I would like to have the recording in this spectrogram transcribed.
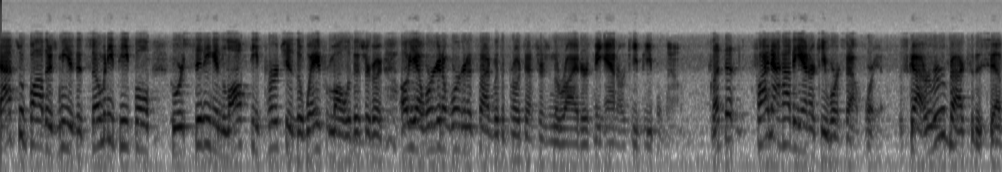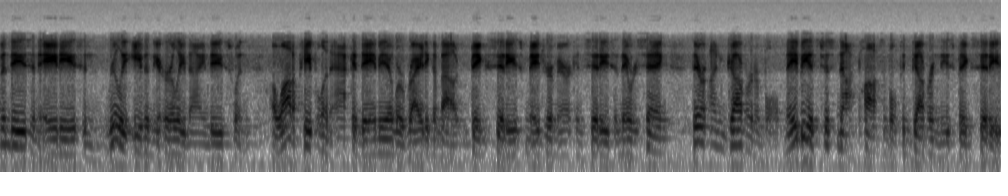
That's what bothers me is that so many people who are sitting in lofty perches away from all of this are going, "Oh yeah, we're going to we're going to side with the protesters and the rioters and the anarchy people now." Let that find out how the anarchy works out for you. Scott, remember back to the 70s and 80s and really even the early 90s when a lot of people in academia were writing about big cities, major American cities, and they were saying they're ungovernable. Maybe it's just not possible to govern these big cities.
